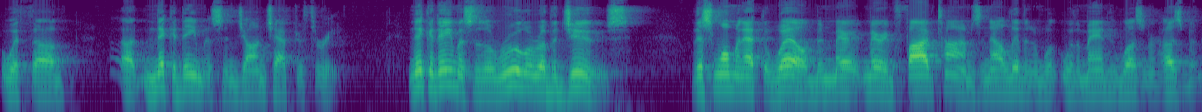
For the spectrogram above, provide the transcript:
with uh, uh, Nicodemus in John chapter 3. Nicodemus is a ruler of the Jews. This woman at the well had been married, married five times and now living with a man who wasn't her husband.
